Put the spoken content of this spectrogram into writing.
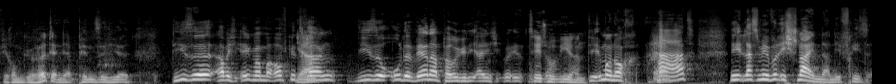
wie rum gehört denn der Pinsel hier? Diese habe ich irgendwann mal aufgetragen, diese Ole Werner Perücke, die eigentlich Tätowieren. die immer noch hart. Nee, lass mir wirklich schneiden dann die Frise.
